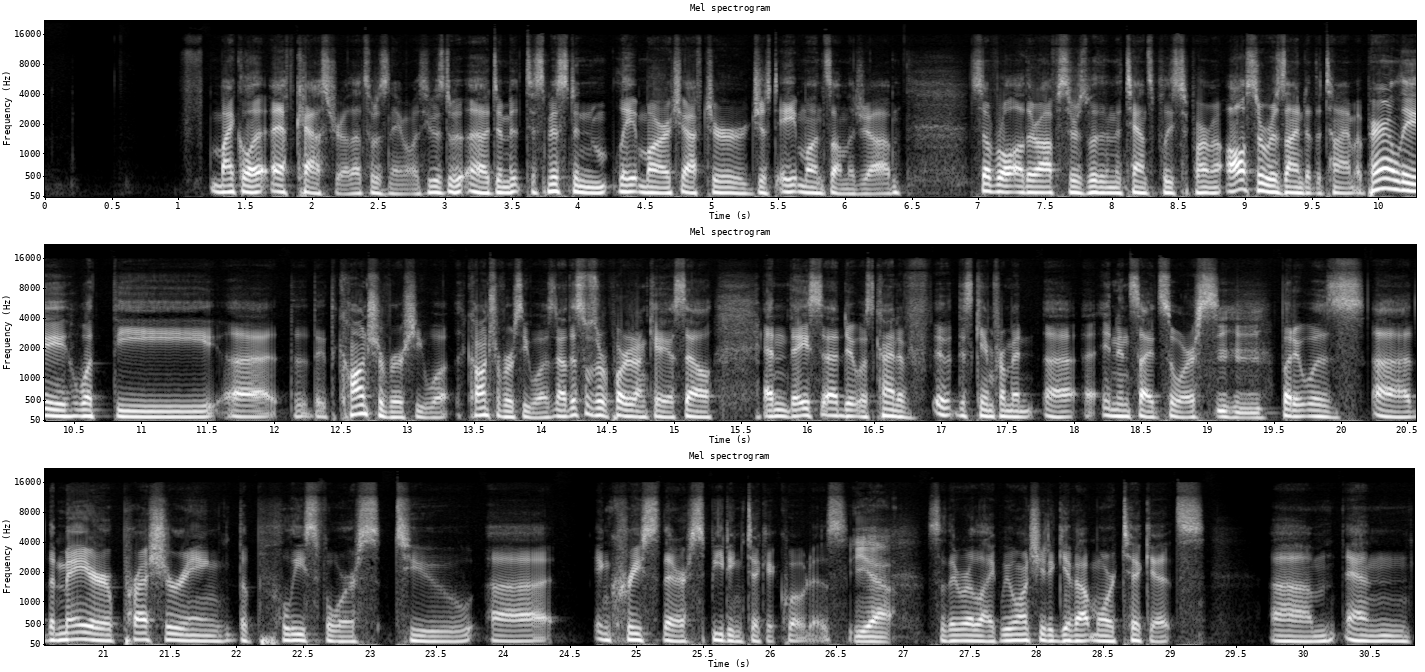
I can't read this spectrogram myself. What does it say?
Michael F. Castro. That's what his name was. He was uh, dim- dismissed in late March after just eight months on the job. Several other officers within the town's police department also resigned at the time. Apparently, what the uh, the, the controversy was controversy was. Now, this was reported on KSL, and they said it was kind of it, this came from an uh, an inside source, but it was uh, the mayor pressuring the police force to uh, increase their speeding ticket quotas. Yeah. So they were like, "We want you to give out more tickets," um, and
